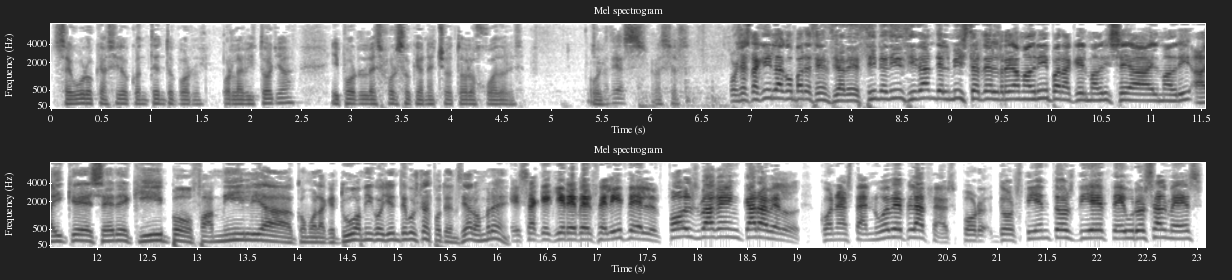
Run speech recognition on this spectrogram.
seguro que ha sido contento por, por la victoria y por el esfuerzo que han hecho todos los jugadores. Uy, Gracias. Gracias. Pues hasta aquí la comparecencia de Zinedine Zidane del míster del Real Madrid para que el Madrid sea el Madrid. Hay que ser equipo, familia, como la que tú, amigo oyente, buscas potenciar, hombre. Esa que quiere ver feliz el Volkswagen Caravelle, con hasta nueve plazas por 210 euros al mes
